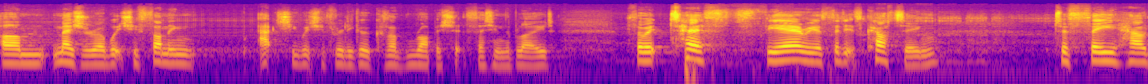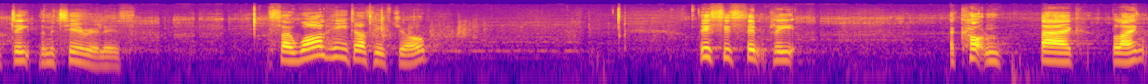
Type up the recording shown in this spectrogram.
um, measurer, which is something actually which is really good because I'm rubbish at setting the blade. So it tests the areas that it's cutting to see how deep the material is. So while he does his job, this is simply a cotton bag blank.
